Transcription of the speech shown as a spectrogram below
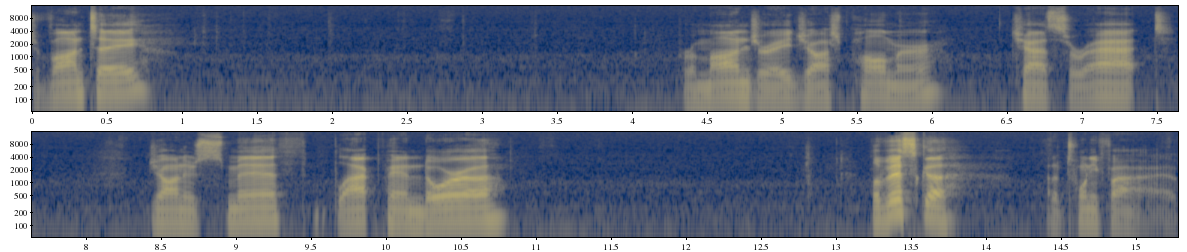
Javonte. Rhamondre, Josh Palmer, Chazz Surratt, Jonnu Smith, Black Pandora, Laviska out of 25.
